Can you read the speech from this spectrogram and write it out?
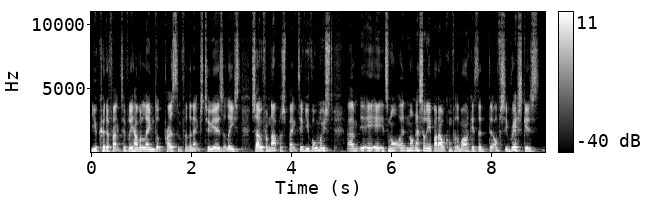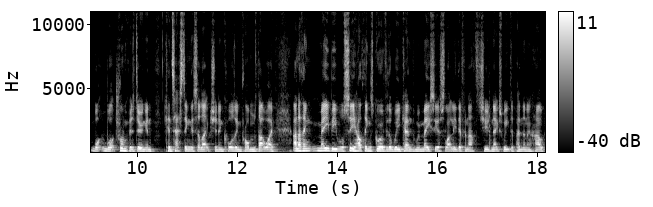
you could effectively have a lame duck president for the next two years at least. So from that perspective, you've almost um, it, it's not not necessarily a bad outcome for the markets. The, the obviously risk is what what Trump is doing and contesting this election and causing problems that way. And I think maybe we'll see how things go over the weekend, and we may see a slightly different attitude next week depending on how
